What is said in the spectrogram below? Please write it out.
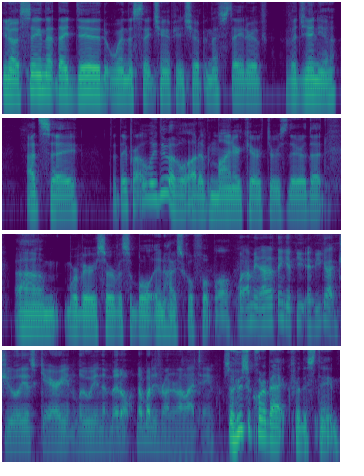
You know, seeing that they did win the state championship in the state of Virginia, I'd say that they probably do have a lot of minor characters there that um, were very serviceable in high school football. Well, I mean, I think if you if you got Julius, Gary, and Louis in the middle, nobody's running on that team. So, who's the quarterback for this team?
